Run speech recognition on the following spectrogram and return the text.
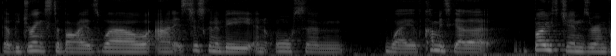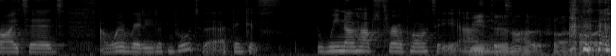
There'll be drinks to buy as well, and it's just going to be an awesome way of coming together. Both gyms are invited, and we're really looking forward to it. I think it's we know how to throw a party. And We do know how to throw a party.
